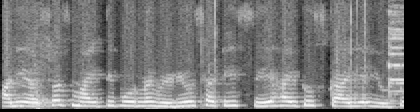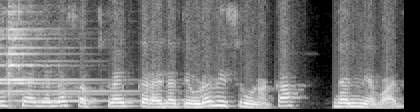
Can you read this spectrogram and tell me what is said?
आणि अशाच माहितीपूर्ण व्हिडिओसाठी से हाय टू स्काय या युट्यूब चॅनलला सबस्क्राईब करायला तेवढं विसरू नका. धन्यवाद.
